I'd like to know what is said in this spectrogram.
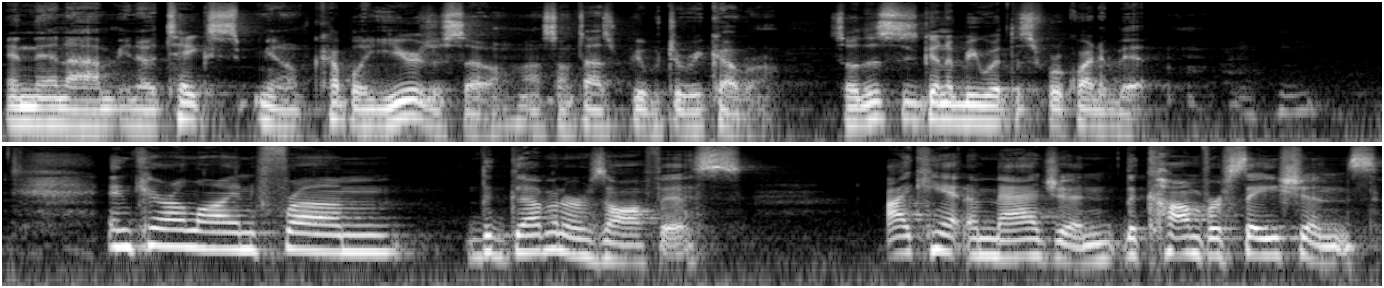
and then um, you know it takes you know a couple of years or so uh, sometimes for people to recover. So this is going to be with us for quite a bit. And Caroline, from the governor's office, I can't imagine the conversations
